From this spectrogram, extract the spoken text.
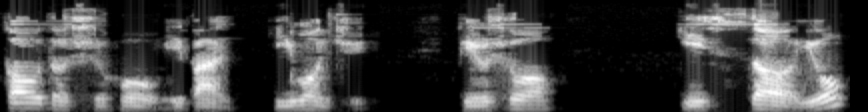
高的时候，一般疑问句。比如说，있어요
